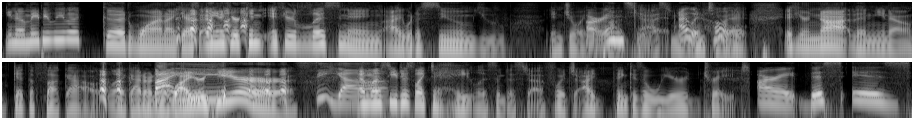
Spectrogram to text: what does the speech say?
you know, maybe leave a good one, I guess. I mean, if you're con- if you're listening, I would assume you enjoy Are into podcast it. I would into hope. it. If you're not, then you know, get the fuck out. Like I don't know why you're here. See ya. Unless you just like to hate listen to stuff, which I think is a weird trait. All right. This is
